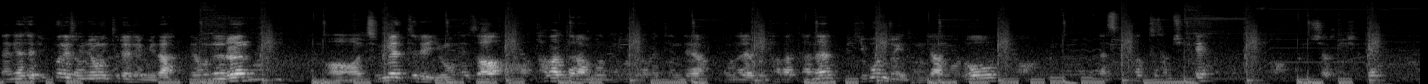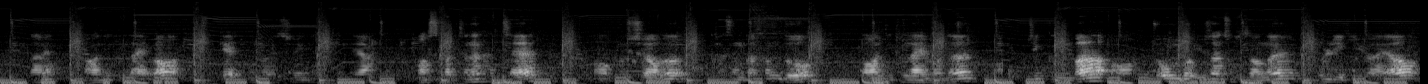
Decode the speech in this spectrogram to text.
네, 안녕하세요. 핏분의 정영훈 트레이너입니다. 네, 오늘은 어, 진 매트를 이용해서 어, 타바타를 한번 해보도록 할 텐데요. 오늘 해본 타바타는 기본적인 동작으로 어, 일단 스쿼트 30개, 어, 푸시업 30개, 그다음에 마운틴 클라이머 10개 정도를 수행할 텐데요. 어, 스쿼트는 하체, 어, 푸시업은 가슴과 삼두, 마운틴 클라이머는 어, 복직근과 어, 조금 더 유산소성을 올리기 위하여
